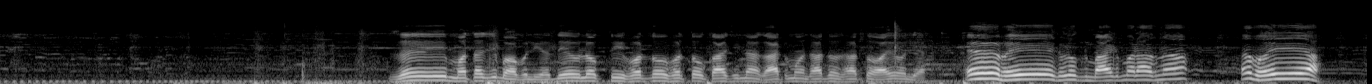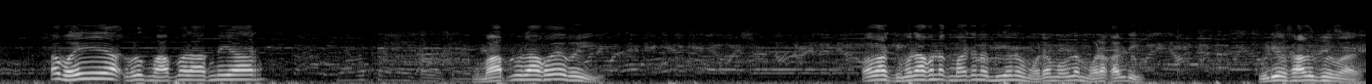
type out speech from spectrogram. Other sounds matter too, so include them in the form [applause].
જય માતાજી બાબલિયા. દેવલોકથી ફરતો ફરતો કાશીના ઘાટમાં થાતો થાતો આવ્યો લ્યા. એ ભાઈ, થોડુંક બાઇટમાં રાખ ને એ ભાઈ એ ભાઈ થોડુંક માપમાં રાખ ને યાર. માપનું રાખો એ ભાઈ. અવાજ ધીમો રાખો ને મારે ને બીએનો મોઢા ઓલા મોઢા કાઢી વીડિયો સારું છે મારે.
